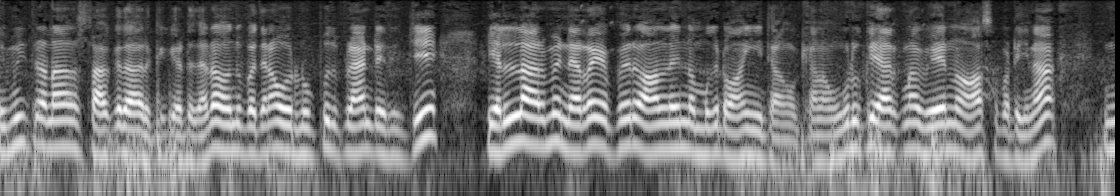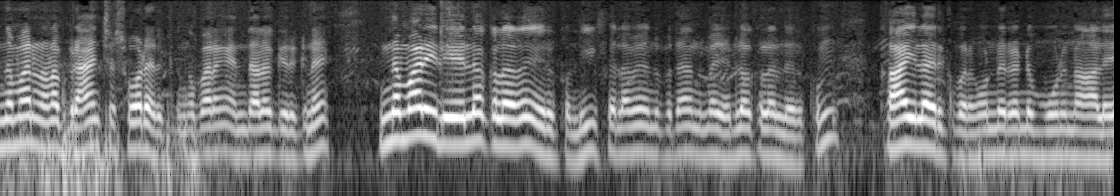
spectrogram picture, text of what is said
லிமிட்டடான ஸ்டாக்கு தான் இருக்குது கேட்டதால வந்து பார்த்தீங்கன்னா ஒரு முப்பது பிளான்ட் இருந்துச்சு. எல்லாருமே நிறைய பேர் ஆன்லைன் நம்மக்கிட்ட வாங்கிட்டாங்க ஓகேங்களா உங்களுக்கு யாருக்குன்னா வேணும்னு ஆசைப்பட்டீங்கன்னா இந்த மாதிரி நல்லா பிரான்ச்சஸோடு இருக்குங்க பாருங்கள் எந்த அளவுக்கு இருக்குன்னு. இந்த மாதிரி இது எல்லோ கலரும் இருக்கும். லீஃப் எல்லாமே வந்து பார்த்தீங்கன்னா இந்த மாதிரி எல்லோ கலரில் இருக்கும். காயெலாம் இருக்குது பாருங்கள் ஒன்று ரெண்டு மூணு நாலு.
